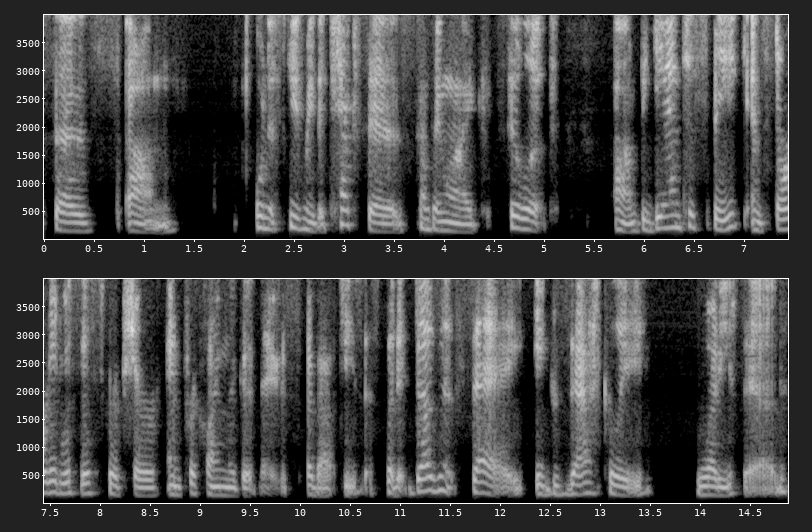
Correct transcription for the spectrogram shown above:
says, um, when excuse me, the text says something like Philip um, began to speak and started with this scripture and proclaimed the good news about Jesus, but it doesn't say exactly what he said.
